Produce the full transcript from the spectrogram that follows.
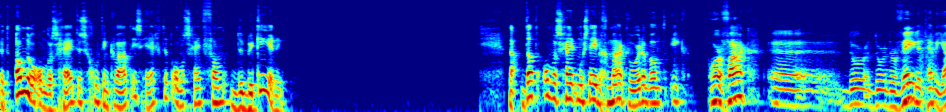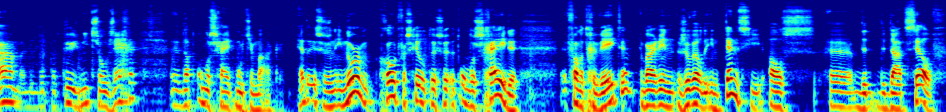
het andere onderscheid tussen goed en kwaad is echt het onderscheid van de bekering. Nou, dat onderscheid moest even gemaakt worden, want ik hoor vaak uh, door, door, door velen het hebben, ja, dat, dat kun je niet zo zeggen, uh, dat onderscheid moet je maken. er is dus een enorm groot verschil tussen het onderscheiden van het geweten, waarin zowel de intentie als uh, de, de daad zelf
